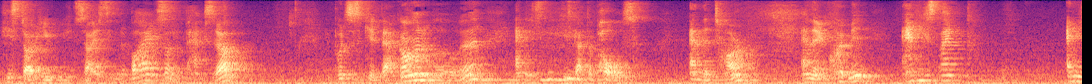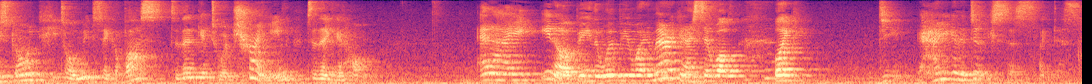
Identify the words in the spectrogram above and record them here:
he start he, decides to buy it, so he packs it up. Puts his kid back on, and he's, he's got the poles and the tarp and the equipment, and he's like, and he's going. He told me to take a bus to then get to a train to then get home. And I, you know, being the wimpy white American, I said, well, like, you, how are you going to do it? He says like this.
